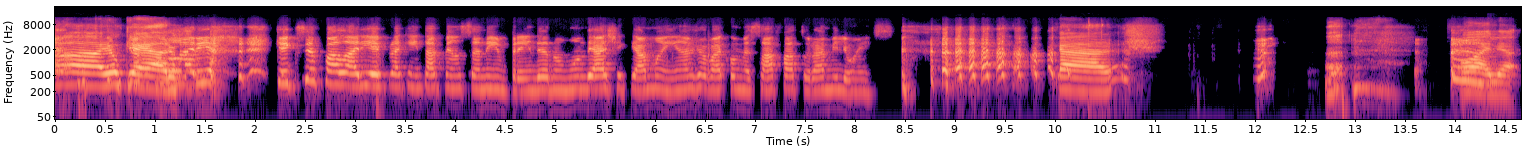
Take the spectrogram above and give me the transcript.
Ah, eu quero! O que, que você falaria aí para quem está pensando em empreender no mundo e acha que amanhã já vai começar a faturar milhões? Cara. Olha,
